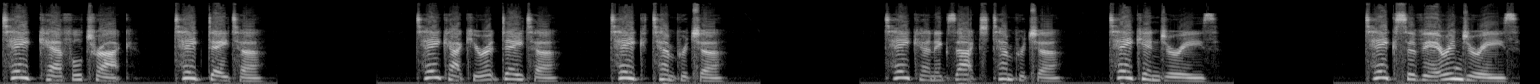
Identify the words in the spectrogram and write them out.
Take careful track. Take data. Take accurate data. Take temperature. Take an exact temperature. Take injuries. Take severe injuries.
